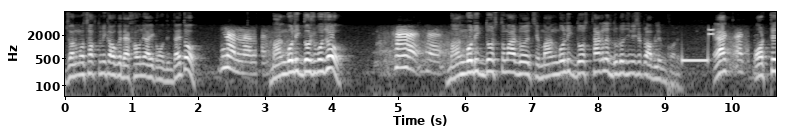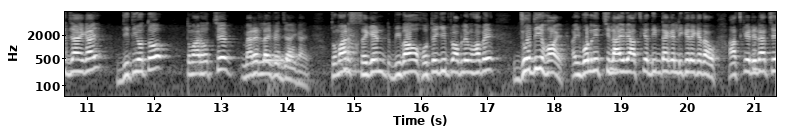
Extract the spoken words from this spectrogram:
জন্মছক তুমি কাউকে দেখাওনি আগে কোনোদিন তাই তো? না না না। মাঙ্গলিক দোষ বোঝো? হ্যাঁ হ্যাঁ। মাঙ্গলিক দোষ তোমার রয়েছে। মাঙ্গলিক দোষ থাকলে দুটো জিনিসে প্রবলেম করে। এক আচ্ছা। অর্থের জায়গায়। দ্বিতীয়ত তোমার হচ্ছে ম্যারেড লাইফের জায়গায়। তোমার সেকেন্ড বিবাহ হতে গিয়ে প্রবলেম হবে। যদি হয় আমি বলে দিচ্ছি লাইভে আজকের দিনটাকে লিখে রেখে দাও। আজকের ডেট আছে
